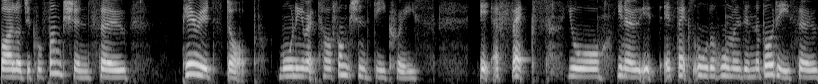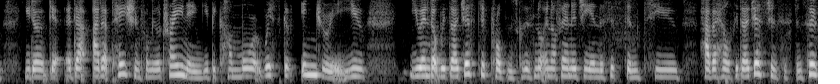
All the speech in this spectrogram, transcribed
biological function. So, periods stop, morning erectile functions decrease, it affects your you know it affects all the hormones in the body. So you don't get adapt- adaptation from your training. You become more at risk of injury. You you end up with digestive problems because there's not enough energy in the system to have a healthy digestion system. So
